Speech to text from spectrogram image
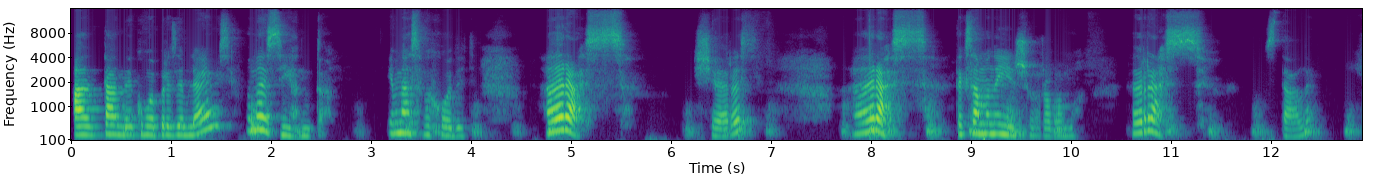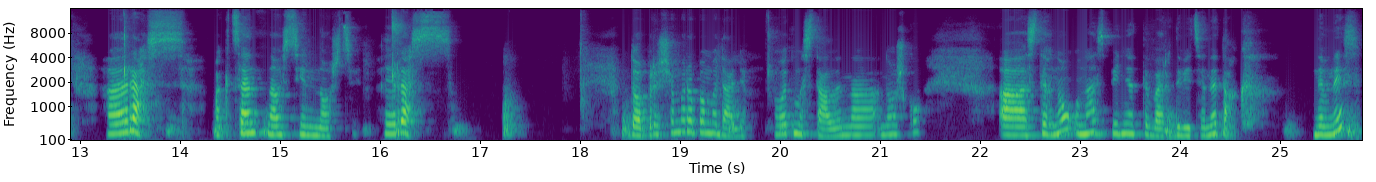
а та, на яку ми приземляємося, вона зігнута. І в нас виходить раз. Ще раз. Раз. Так само на іншу робимо. Раз. Стали. Раз. Акцент на ось ножці. Раз. Добре, що ми робимо далі? От ми стали на ножку. А стегно у нас підняте вверх. Дивіться, не так. Не вниз,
